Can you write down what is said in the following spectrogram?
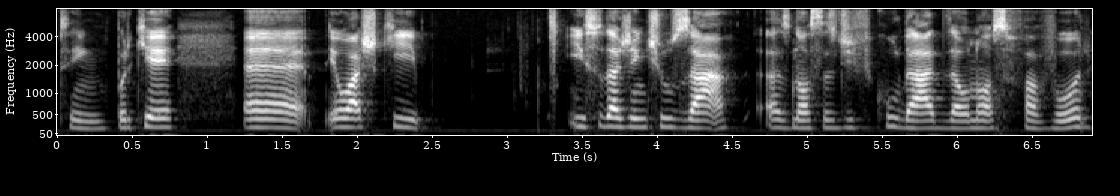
sim. Porque é, eu acho que isso da gente usar as nossas dificuldades ao nosso favor,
